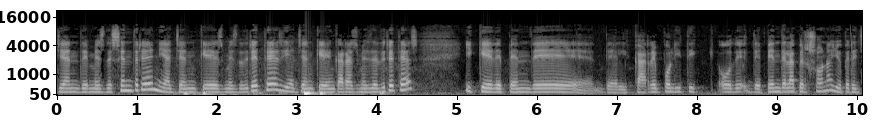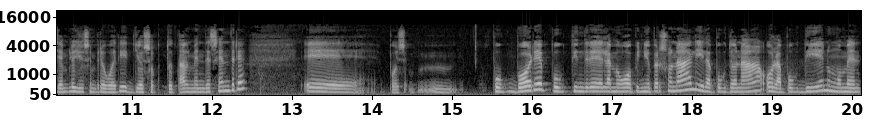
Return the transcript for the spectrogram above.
gent de més de centre, n'hi ha gent que és més de dretes, hi ha gent que encara és més de dretes, i que depèn de, del càrrec polític o de, depèn de la persona. Jo, per exemple, jo sempre ho he dit, jo sóc totalment de centre, eh, pues, mm, puc veure, puc tindre la meva opinió personal i la puc donar o la puc dir en un moment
